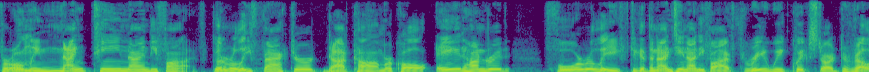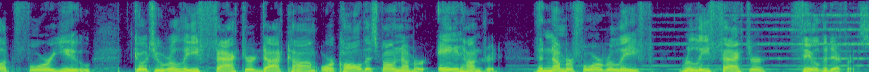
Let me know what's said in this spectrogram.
for only $19.95. Go to relieffactor.com or call 800 for relief to get the 1995 three week quick start developed for you. Go to relieffactor.com or call this phone number 800 the number for relief. Relief Factor. Feel the difference.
